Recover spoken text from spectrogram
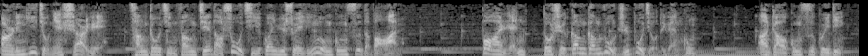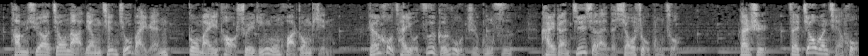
二零一九年十二月，沧州警方接到数起关于水玲珑公司的报案，报案人都是刚刚入职不久的员工。按照公司规定，他们需要交纳两千九百元购买一套水玲珑化妆品，然后才有资格入职公司，开展接下来的销售工作。但是在交完钱后，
